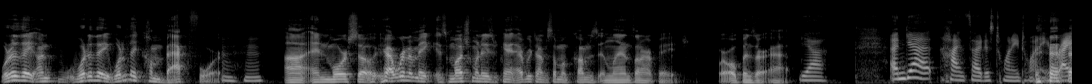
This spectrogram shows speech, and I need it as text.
what are they un, what are they what do they come back for uh, and more so yeah we're gonna make as much money as we can every time someone comes and lands on our page or opens our app Yeah. And yet, hindsight is twenty twenty, right?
